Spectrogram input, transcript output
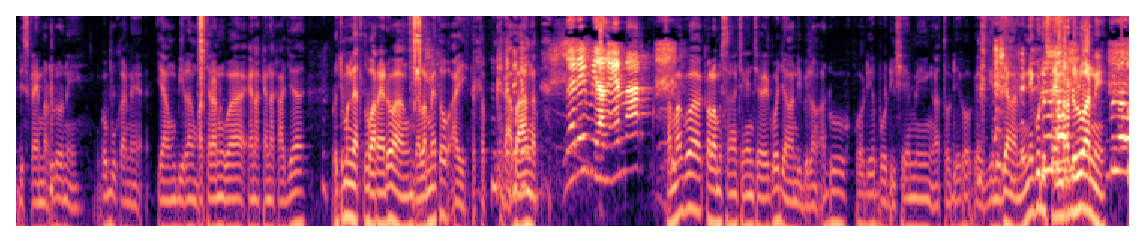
disclaimer dulu nih. Gue bukannya yang bilang pacaran gue enak-enak aja. Lu cuma lihat luarnya doang, dalamnya tuh, ay tetep nggak banget. Nggak ada yang bilang enak. Sama gue kalau misalnya ngecengin cewek gue jangan dibilang, aduh kok dia body shaming atau dia kok kayak gini. Jangan. Ini gue disclaimer duluan nih. Belum.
